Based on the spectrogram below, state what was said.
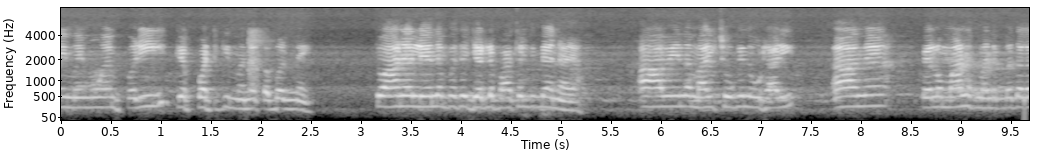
નહીં, મેં હું એમ પડી કે પટકી, મને ખબર નહીં. તો આને લઈને પછી જેટલે પાછળથી બેન આવ્યા આ આવીને મારી છોકરીને ઉઠાડી આને પેલો માણસ મને બધા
